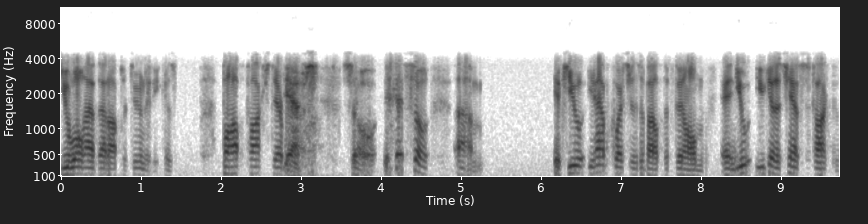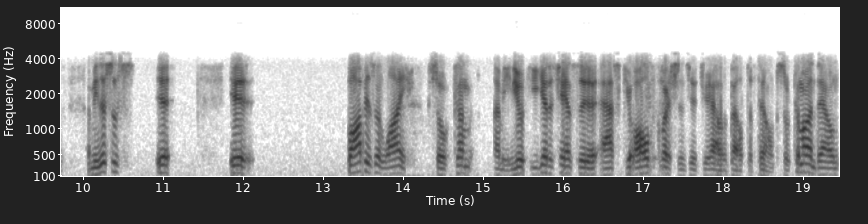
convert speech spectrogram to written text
you will have that opportunity because Bob talks to everyone. Yes. So so um, if you you have questions about the film and you you get a chance to talk to, I mean this is it it Bob isn't lying. So come I mean, you you get a chance to ask you all the questions that you have about the film. So come on down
